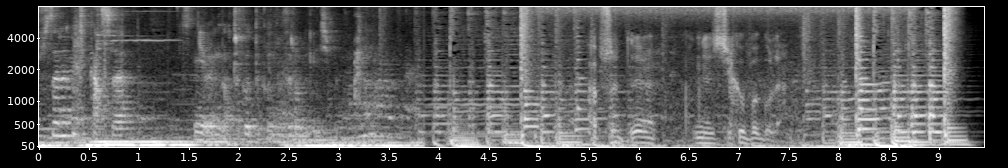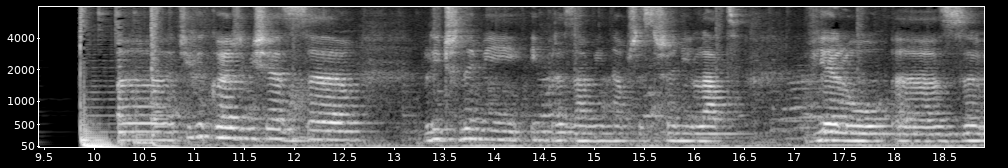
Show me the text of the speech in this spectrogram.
już zarabiać kasę. Nie wiem dlaczego tego nie zrobiliśmy. Absolutnie nie z Cichy w ogóle. Cichy kojarzy mi się z e, licznymi imprezami na przestrzeni lat wielu, e, z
